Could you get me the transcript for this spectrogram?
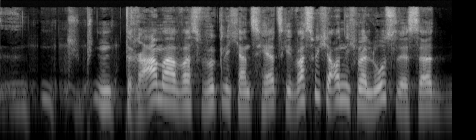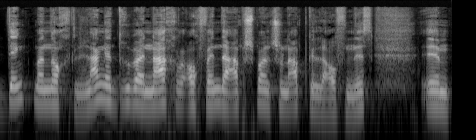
ein Drama, was wirklich ans Herz geht, was euch auch nicht mehr loslässt. Da denkt man noch lange drüber nach, auch wenn der Abspann schon abgelaufen ist. Ähm,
